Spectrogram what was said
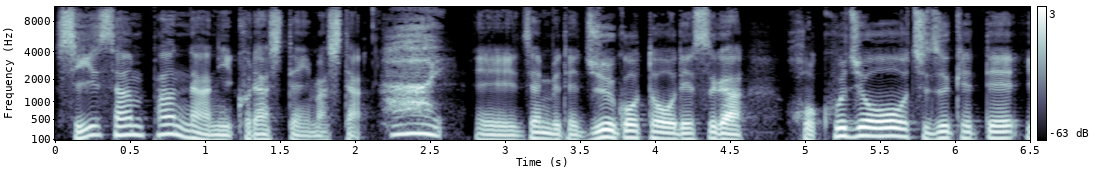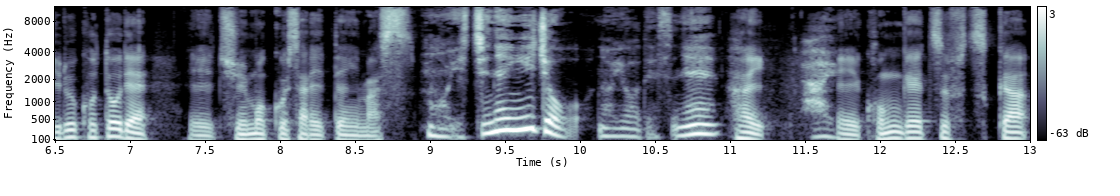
シーサンパンナーに暮らしていました。はい。えー全部で15頭ですが北上を続けていることで、えー注目されています。もう1年以上のようですね。はい、はい。えー今月2日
